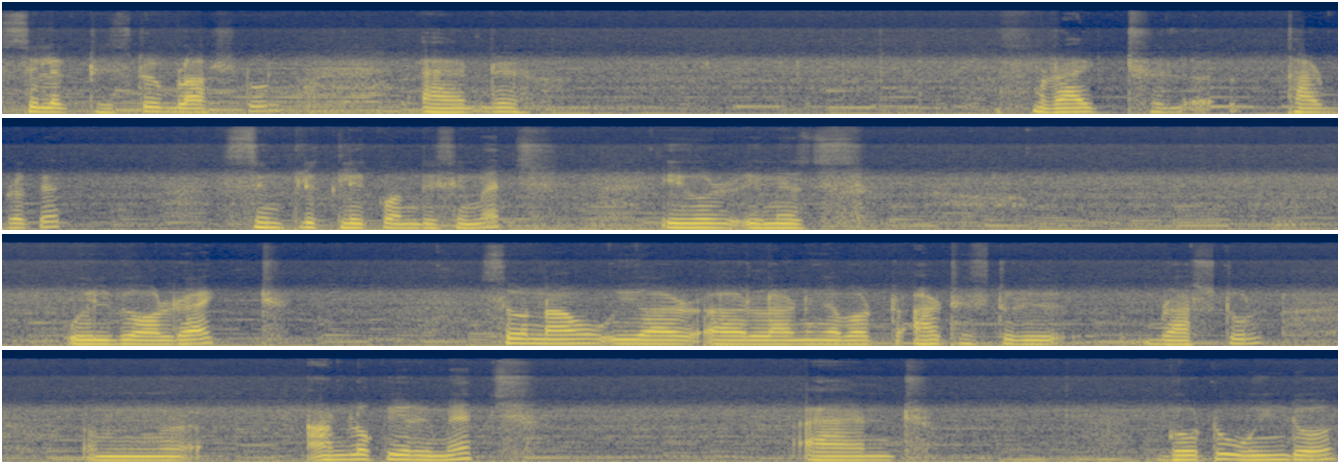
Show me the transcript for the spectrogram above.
select history brush tool and uh, right third bracket. Simply click on this image. Your image will be all right. So now we are uh, learning about art history brush tool. Um, unlock your image and go to window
